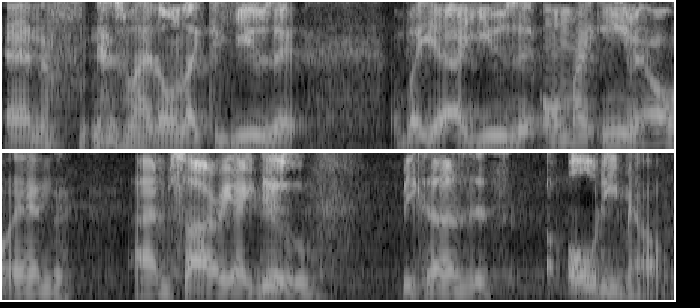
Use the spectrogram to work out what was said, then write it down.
And that's why I don't like to use it. But yeah, I use it on my email, and I'm sorry I do because it's old email.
